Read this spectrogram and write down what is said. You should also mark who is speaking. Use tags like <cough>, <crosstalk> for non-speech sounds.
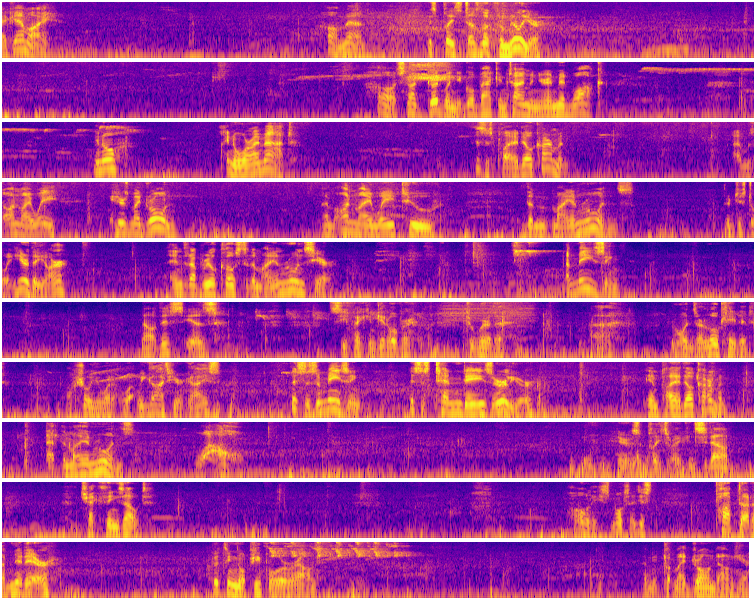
Speaker 1: heck am I? Oh man, this place does look familiar. Oh, it's not good when you go back in time and you're in mid walk. You know, I know where I'm at. This is Playa del Carmen. I was on my way. Here's my drone. I'm on my way to the Mayan ruins. They're just here. They are. Ended up real close to the Mayan ruins here. Amazing. Now this is. See if I can get over to where the uh, ruins are located. Show you what what we got here, guys. This is amazing. This is 10 days earlier in Playa del Carmen at the Mayan ruins. Wow. Here's a place where I can sit down and check things out. Holy smokes, I just popped out of midair. Good thing no people were around. Let me put my drone down here.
